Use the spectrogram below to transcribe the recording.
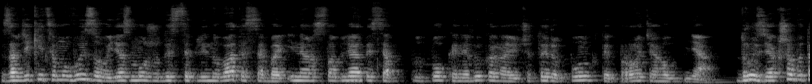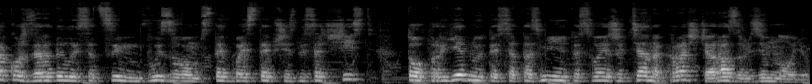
Завдяки цьому визову я зможу дисциплінувати себе і не розслаблятися, поки не виконаю 4 пункти протягом дня. Друзі, якщо ви також зарядилися цим визовом Step by Step 66, то приєднуйтеся та змінюйте своє життя на краще разом зі мною.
